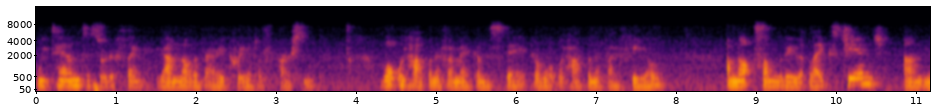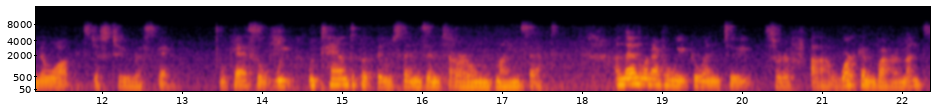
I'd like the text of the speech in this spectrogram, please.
we tend to sort of think, yeah, I'm not a very creative person. What would happen if I make a mistake, or what would happen if I fail? I'm not somebody that likes change and you know what it's just too risky okay so we we tend to put those things into our own mindset and then whenever we go into sort of a work environment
